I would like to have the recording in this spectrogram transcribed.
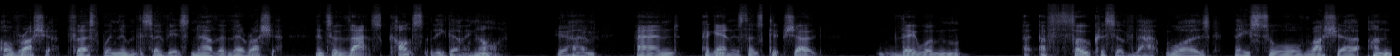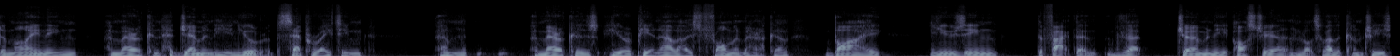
of Russia. First, when they were the Soviets, now that they're Russia. And so that's constantly going on. Yeah. Um, and again, as those clips showed, they were a focus of that was they saw Russia undermining American hegemony in Europe, separating um, America's European allies from America by using the fact that that Germany, Austria, and lots of other countries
